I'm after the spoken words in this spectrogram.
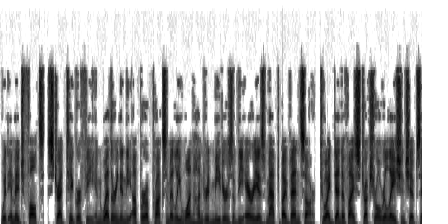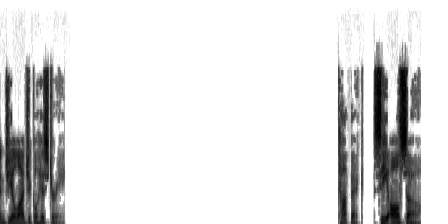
would image faults, stratigraphy and weathering in the upper approximately 100 meters of the areas mapped by VENSAR to identify structural relationships and geological history. Topic: See also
